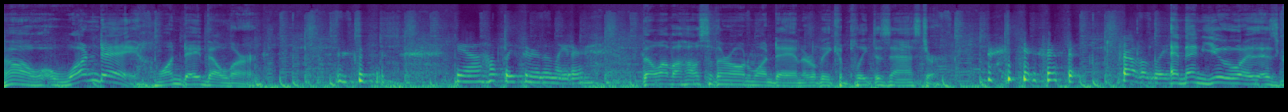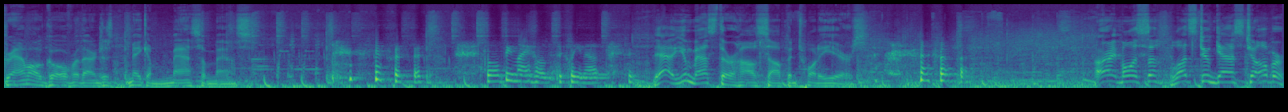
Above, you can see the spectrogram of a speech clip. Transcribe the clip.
Oh, one day, one day they'll learn. yeah, hopefully sooner than later. They'll have a house of their own one day and it'll be a complete disaster. Probably. And then you, as grandma, will go over there and just make a massive mess. It won't be my hope to clean up. Yeah, you messed their house up in 20 years. All right, Melissa, let's do Gastober.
